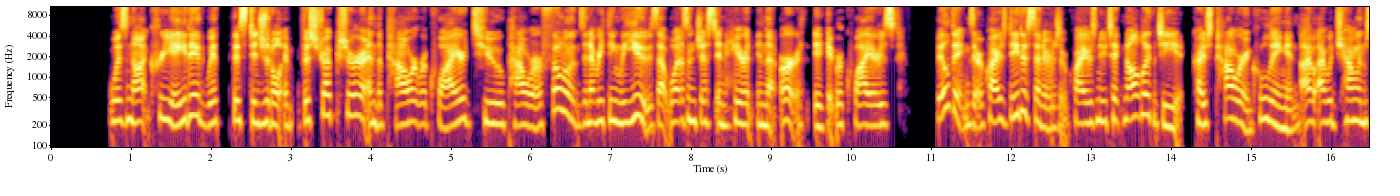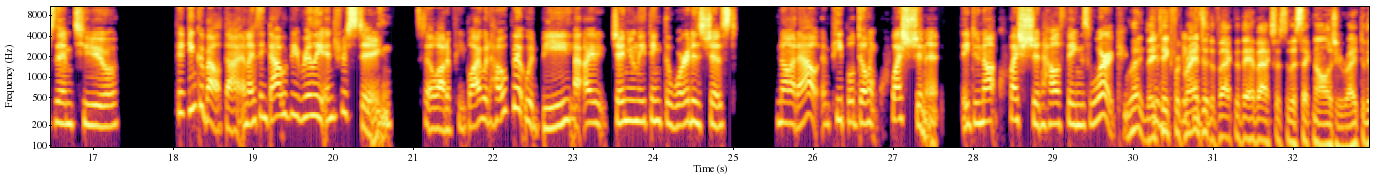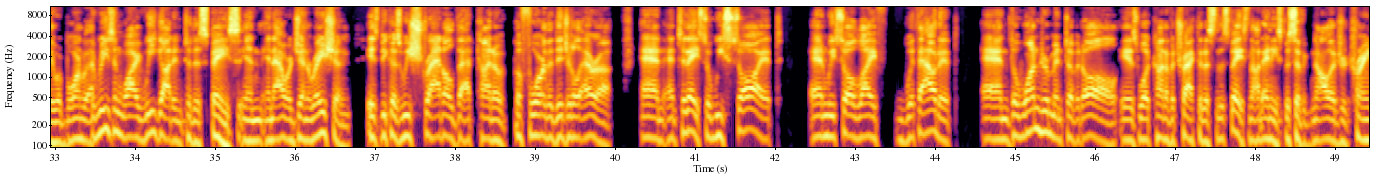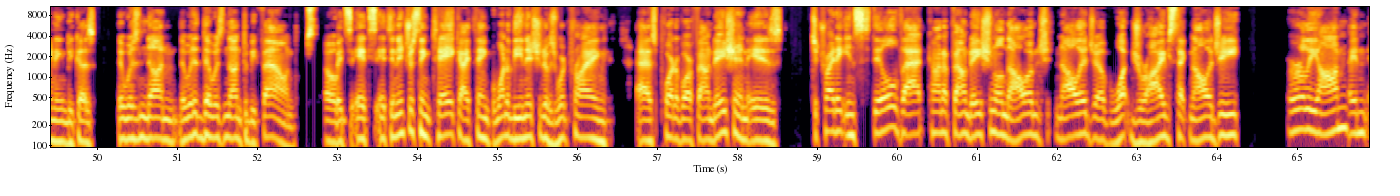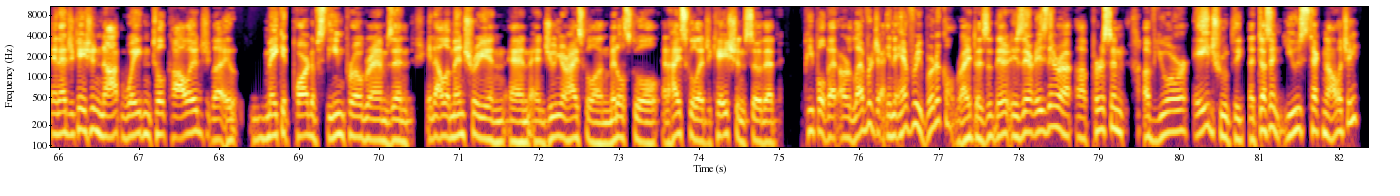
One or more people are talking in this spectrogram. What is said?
was not created with this digital infrastructure and the power required to power our phones and everything we use. That wasn't just inherent in the earth. It, requires buildings. It requires data centers. It requires new technology. It requires power and cooling. And I, I would challenge them to think about that. And I think that would be really interesting to a lot of people. I would hope it would be. I genuinely think the word is just not out and people don't question it. They do not question how things work. Right. They take for granted the fact that they have access to this technology, right? That they were born with. The reason why we got into this space in, in our generation is because we straddled that kind of before the digital era and, and today. So we saw it and we saw life without it and the wonderment of it all is what kind of attracted us to the space, not any specific knowledge or training because there was none there was there was none to be found. So it's it's it's an interesting take. I think one of the initiatives we're trying as part of our foundation is to try to instill that kind of foundational knowledge knowledge of what drives technology early on in, in education, not wait until college, uh, make it part of STEAM programs and in elementary and, and, and junior high school and middle school and high school education so that people that are leveraging in every vertical, right? Is there, is there, is there a, a person of your age group that doesn't use technology,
